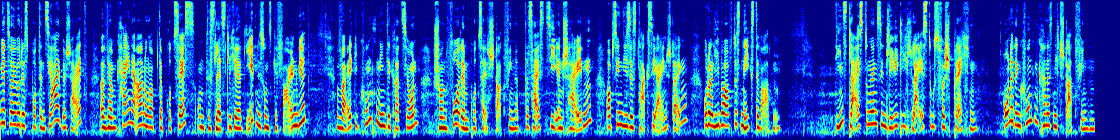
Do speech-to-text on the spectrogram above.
wir zwar über das Potenzial Bescheid, aber wir haben keine Ahnung, ob der Prozess und das letztliche Ergebnis uns gefallen wird, weil die Kundenintegration schon vor dem Prozess stattfindet. Das heißt, Sie entscheiden, ob Sie in dieses Taxi einsteigen oder lieber auf das nächste warten. Dienstleistungen sind lediglich Leistungsversprechen. ohne den Kunden kann es nicht stattfinden.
